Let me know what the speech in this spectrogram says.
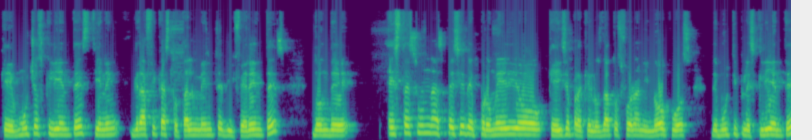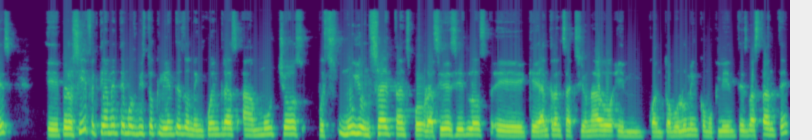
que muchos clientes tienen gráficas totalmente diferentes, donde esta es una especie de promedio que hice para que los datos fueran inocuos de múltiples clientes, eh, pero sí, efectivamente hemos visto clientes donde encuentras a muchos, pues muy uncertain, por así decirlo, eh, que han transaccionado en cuanto a volumen como clientes bastante.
